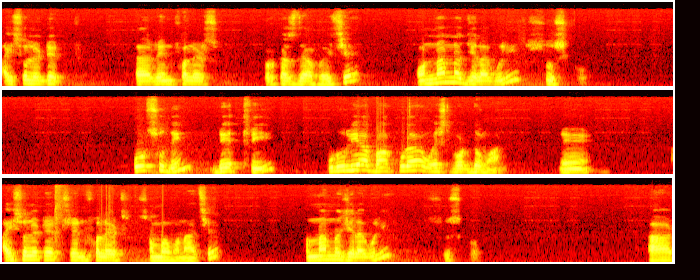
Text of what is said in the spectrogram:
আইসোলেটেড রেনফলের ফোরকাস্ট দেওয়া হয়েছে। অন্যান্য জেলাগুলি শুষ্ক। পরশু দিন day three Purulia, Bankura, west Bardhaman isolated রেনফলের সম্ভাবনা আছে। অন্যান্য জেলাগুলি শুষ্ক। আর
